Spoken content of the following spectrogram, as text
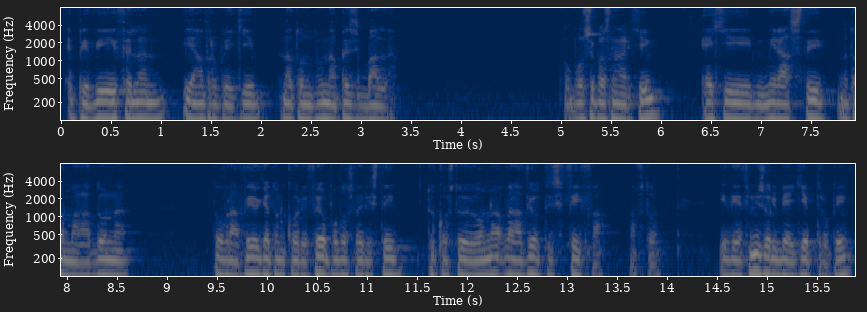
επειδή ήθελαν οι άνθρωποι εκεί να τον δουν να παίζει μπάλα. Όπως είπα στην αρχή, έχει μοιραστεί με τον Μαραντόνα το βραβείο για τον κορυφαίο ποδοσφαιριστή του 20ου αιώνα, βραβείο της FIFA αυτό. Η Διεθνής Ολυμπιακή Επιτροπή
